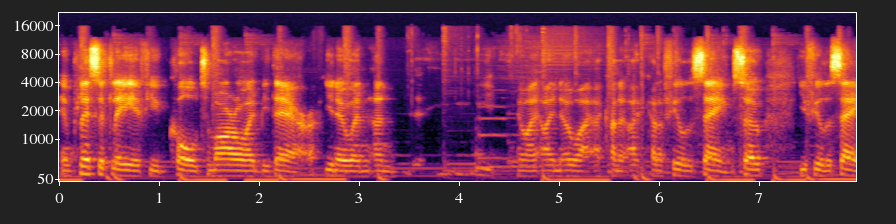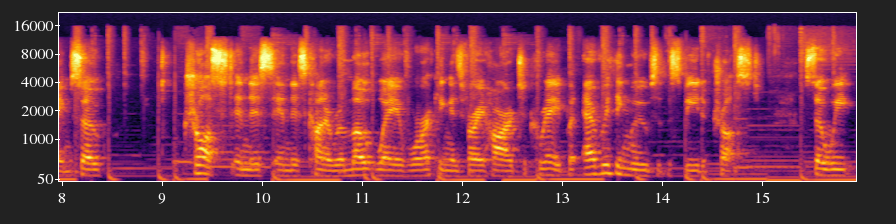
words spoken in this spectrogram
implicitly. If you call tomorrow, I'd be there, you know, and, and you know, I, I know I, I kind of I kind of feel the same. So you feel the same. So trust in this in this kind of remote way of working is very hard to create but everything moves at the speed of trust so we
